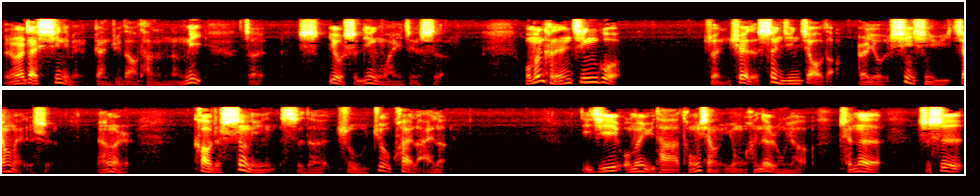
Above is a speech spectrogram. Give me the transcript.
然而在心里面感觉到他的能力，这是又是另外一件事了。我们可能经过。准确的圣经教导，而有信心于将来的事。然而，靠着圣灵使得主就快来了，以及我们与他同享永恒的荣耀，成了只是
